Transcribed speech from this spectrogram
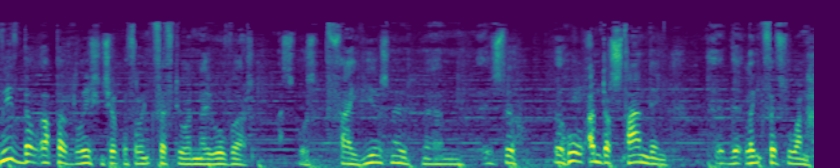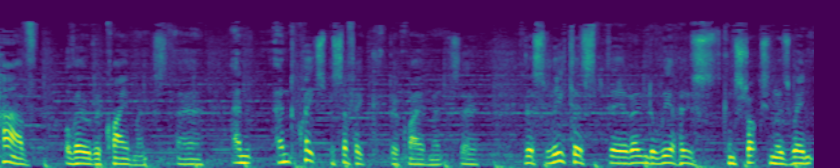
We've built up a relationship with Link 51 now over, I suppose, five years now. Um, it's the, the whole understanding that Link 51 have of our requirements uh, and, and quite specific requirements. Uh, this latest uh, round of warehouse construction has went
